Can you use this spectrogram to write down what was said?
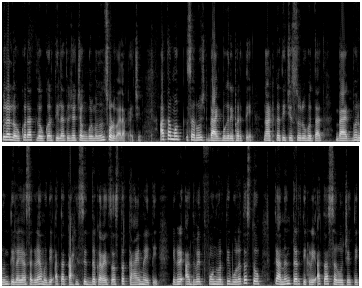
तुला लवकरात लवकर तिला तुझ्या चंगुळमधून सोडवायला पाहिजे. आता मग सरोज बॅग वगैरे भरते. नाटकं तिची सुरू होतात. बॅग भरून तिला या सगळ्यामध्ये आता काही सिद्ध करायचं असतं काय माहिती? इकडे अद्वैत फोनवरती बोलत असतो. त्यानंतर तिकडे आता सरोज येते.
